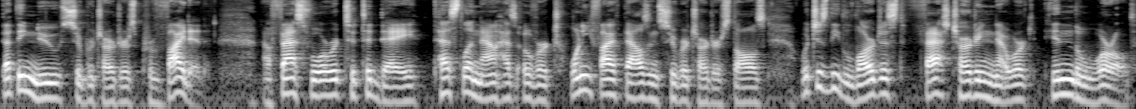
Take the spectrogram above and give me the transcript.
that the new superchargers provided. Now, fast forward to today, Tesla now has over 25,000 supercharger stalls, which is the largest fast charging network in the world.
